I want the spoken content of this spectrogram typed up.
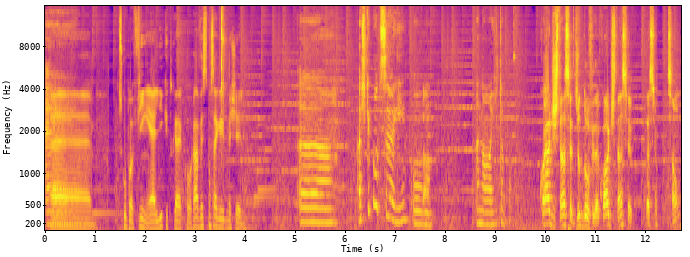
É. É... Desculpa, Fim, é ali que tu quer colocar? Vê se tu consegue mexer ele. ah, acho que pode ser aí. Ou. Tá. Ah, não, aqui tá bom. Qual é a distância? De dúvida, qual a distância dessa invocação?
